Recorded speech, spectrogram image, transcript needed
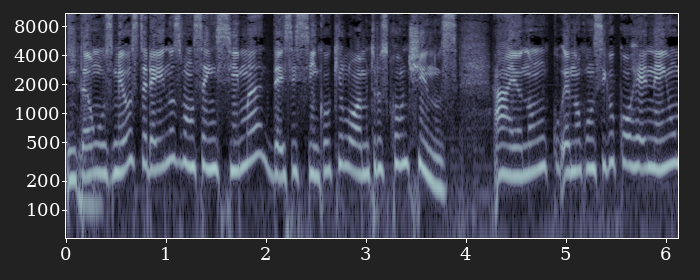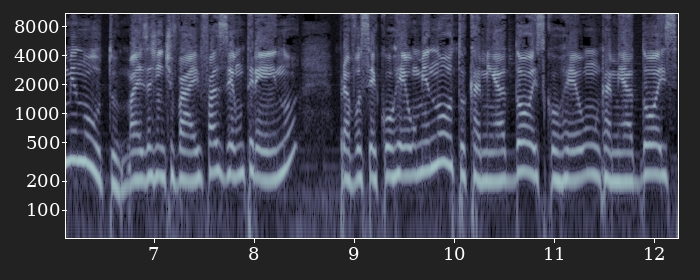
Então, Sim. os meus treinos vão ser em cima desses 5 quilômetros contínuos. Ah, eu não, eu não consigo correr nem um minuto, mas a gente vai fazer um treino para você correr um minuto, caminhar dois, correr um, caminhar dois,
